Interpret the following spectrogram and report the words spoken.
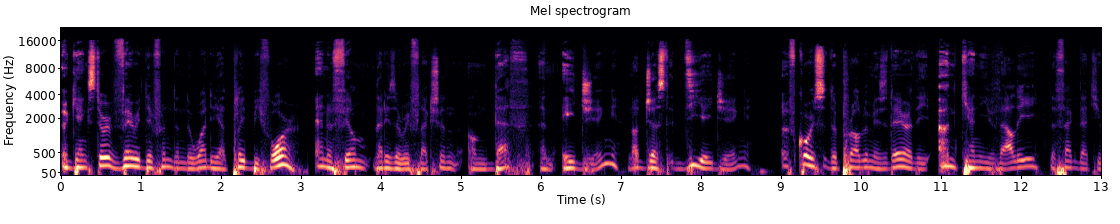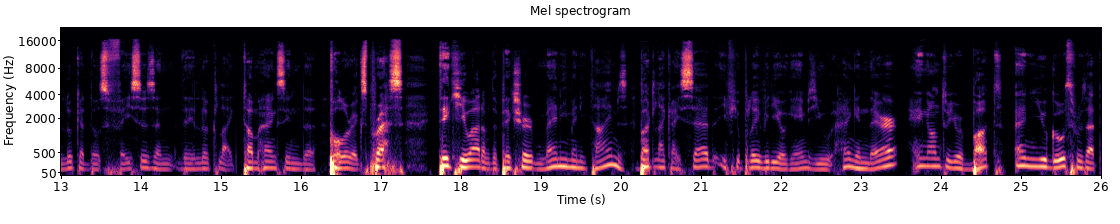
a gangster very different than the one he had played before and a film that is a reflection on death and aging, not just de aging. Of course, the problem is there the uncanny valley, the fact that you look at those faces and they look like Tom Hanks in the Polar Express. Take you out of the picture many, many times. But like I said, if you play video games, you hang in there, hang on to your butt, and you go through that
